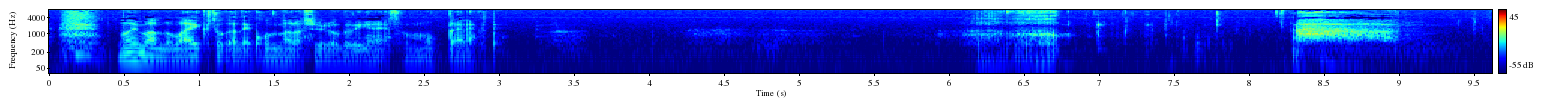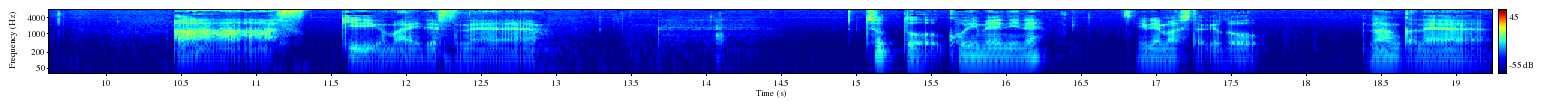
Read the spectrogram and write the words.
ノイマンのマイクとかでこんなの収録できないですもったいなくて。あ、すっきりうまいですね。ちょっと濃いめにね、入れましたけど、なんかね、あ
